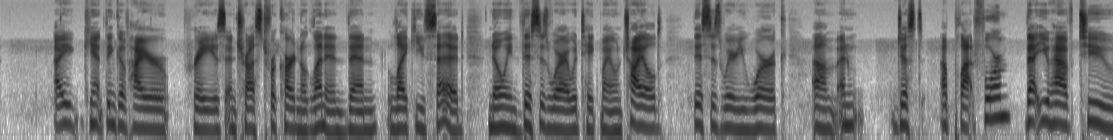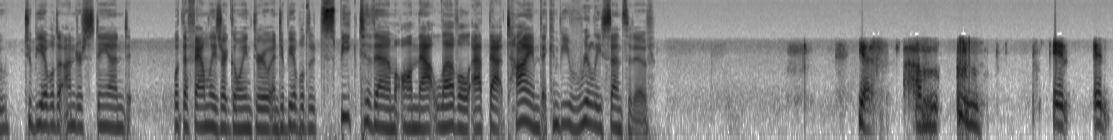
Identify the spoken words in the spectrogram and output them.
I can't think of higher praise and trust for Cardinal Glennon than, like you said, knowing this is where I would take my own child. This is where you work. Um, and just a platform that you have to to be able to understand what the families are going through and to be able to speak to them on that level at that time that can be really sensitive. Yes, um, it it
